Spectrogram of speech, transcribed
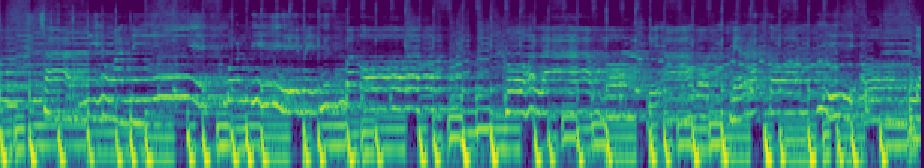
ร ชาตินี้วันนี้ บุญพี่ไม่ถึงบางอ่อนขอลางามงอนด้วยอาวอนไม่รักซ้อนพี่อ่อนใจ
